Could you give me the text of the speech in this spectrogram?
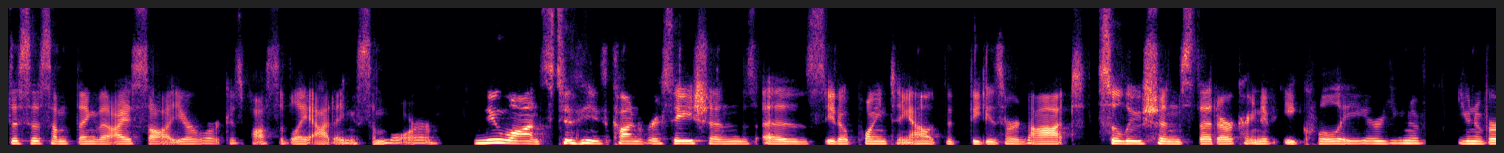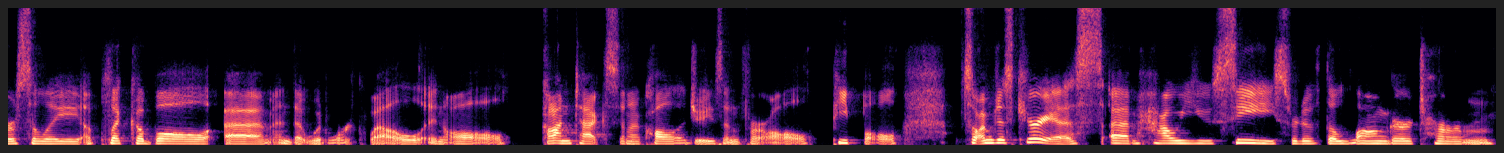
this is something that I saw your work is possibly adding some more nuance to these conversations as you know pointing out that these are not solutions that are kind of equally or uni- universally applicable um, and that would work well in all contexts and ecologies and for all people so i'm just curious um, how you see sort of the longer term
